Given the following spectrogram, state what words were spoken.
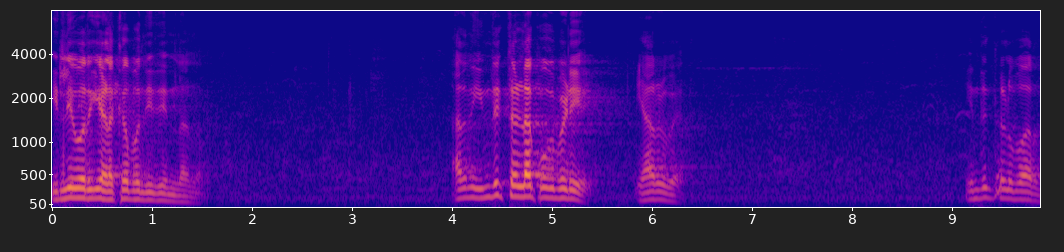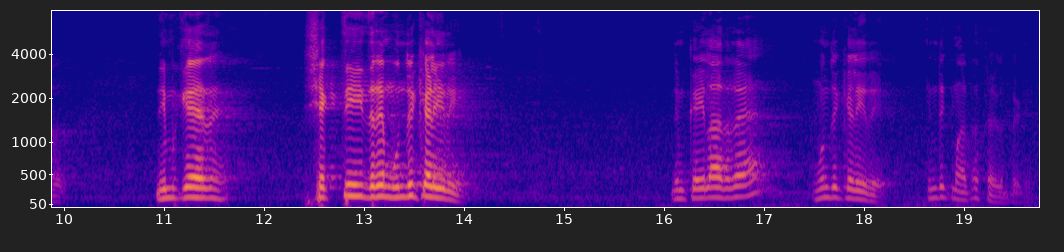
ಇಲ್ಲಿವರೆಗೆ ಎಳ್ಕೊ ಬಂದಿದ್ದೀನಿ ನಾನು. ಅದನ್ನು ಹಿಂದಕ್ಕೆ ತಳ್ಳಕ್ಕೆ ಹೋಗಬೇಡಿ ಯಾರೂ. ಹಿಂದಕ್ಕೆ ತಳ್ಳಬಾರ್ದು. ನಿಮಗೆ ಶಕ್ತಿ ಇದ್ದರೆ ಮುಂದೆ ಕೇಳಿರಿ. ನಿಮ್ಮ ಕೈಲಾದರೆ ಮುಂದೆ ಎಳೀರಿ ಹಿಂದಕ್ಕೆ ಮಾತ್ರ ತಳ್ಳಬೇಡಿ.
